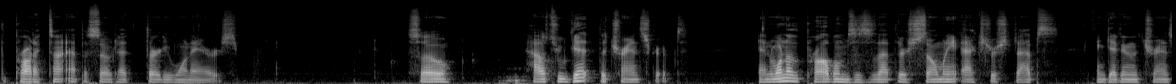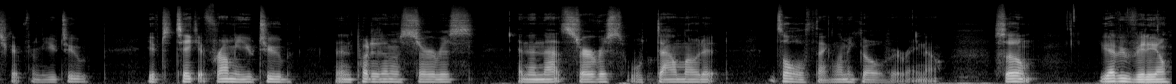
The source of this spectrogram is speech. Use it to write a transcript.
the product hunt episode had 31 errors. So, how to get the transcript. And one of the problems is that there's so many extra steps in getting the transcript from YouTube. You have to take it from YouTube then put it in a service, and then that service will download it. It's a whole thing. Let me go over it right now. So, you have your video,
